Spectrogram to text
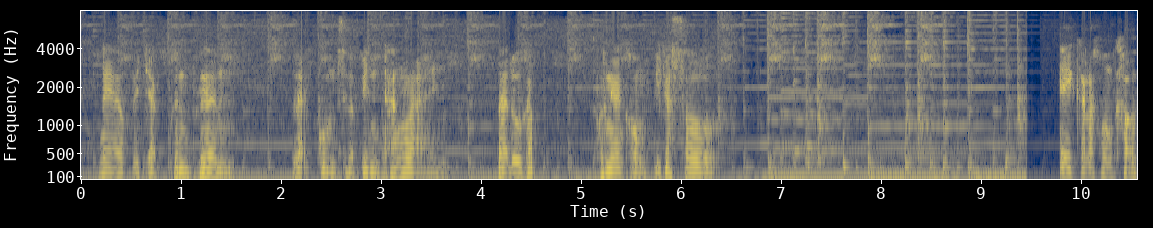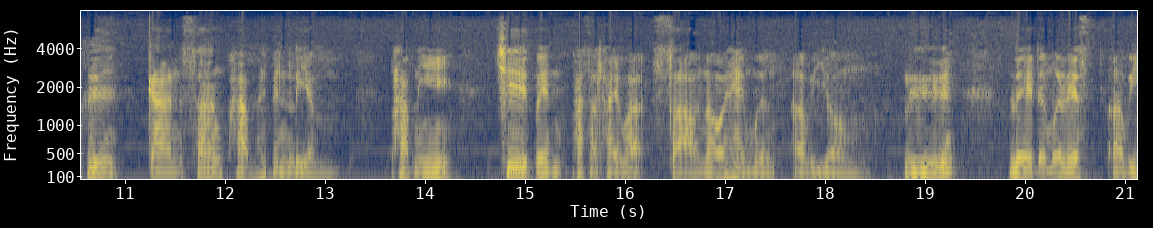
กแนวไปจากเพื่อนๆ และกลุ่มศิลปินทั้งหลาย น่าดูครับ ผลงานของปิกัสโซ เอกลักษณ์ของเขาคือการสร้างภาพให้เป็นเหลี่ยม ภาพนี้ชื่อเป็นภาษาไทยว่าสาวน้อยแห่งเมืองอาวิยอง หรือเลเดเมเลสอาวิ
